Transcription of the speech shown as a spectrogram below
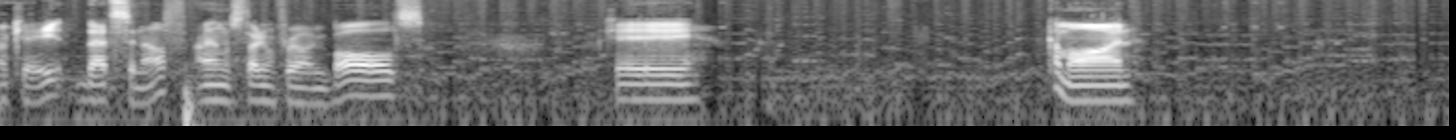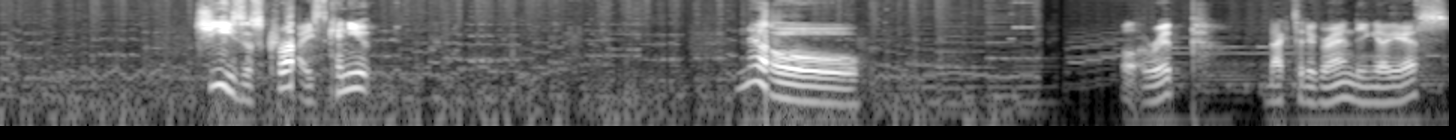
Okay, that's enough. I'm starting throwing balls. Okay. Come on. Jesus Christ, can you... No! Well, rip. Back to the grinding, I guess.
